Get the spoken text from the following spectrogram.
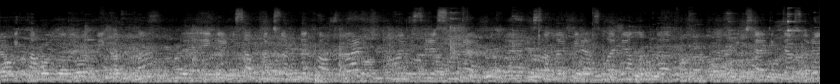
e, bir kamyon olabilmek adına e, evlerini satmak zorunda kaldılar. Ama bir süre sonra e, insanlar biraz maddi anlamda e, yükseldikten sonra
